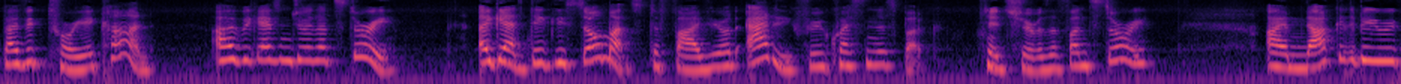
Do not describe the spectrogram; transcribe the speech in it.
by Victoria Kann. I hope you guys enjoyed that story. Again, thank you so much to five year old Addie for requesting this book. It sure was a fun story. I'm not going to be re-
